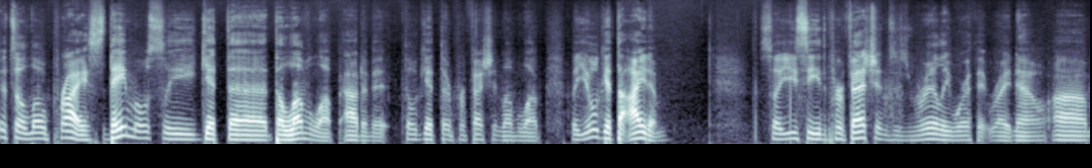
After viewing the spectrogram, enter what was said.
it's a low price. They mostly get the the level up out of it. They'll get their profession level up, but you'll get the item. So you see, the professions is really worth it right now. Um,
